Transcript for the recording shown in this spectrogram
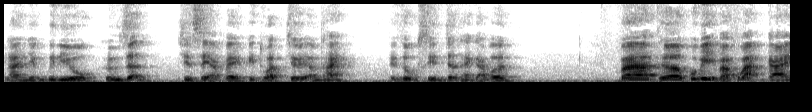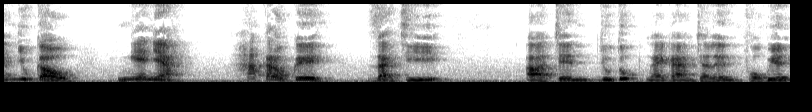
là những video hướng dẫn chia sẻ về kỹ thuật chơi âm thanh. Tiến Dũng xin chân thành cảm ơn. Và thưa quý vị và các bạn, cái nhu cầu nghe nhạc, hát karaoke, giải trí ở trên YouTube ngày càng trở nên phổ biến.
